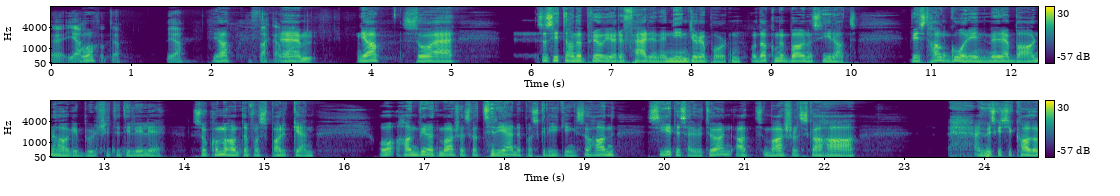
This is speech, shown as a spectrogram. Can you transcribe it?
uh, Ja, oh. sånt, ja. Ja. Ja, Stakkar mann. Ehm, ja, så eh, så sitter han og prøver å gjøre ferdig den ninja-rapporten, og da kommer barnet og sier at hvis han går inn med det barnehagebullshitet til Lilly, så kommer han til å få sparken. Og han vil at Marshall skal trene på skriking, så han sier til servitøren at Marshall skal ha Jeg husker ikke hva det var,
